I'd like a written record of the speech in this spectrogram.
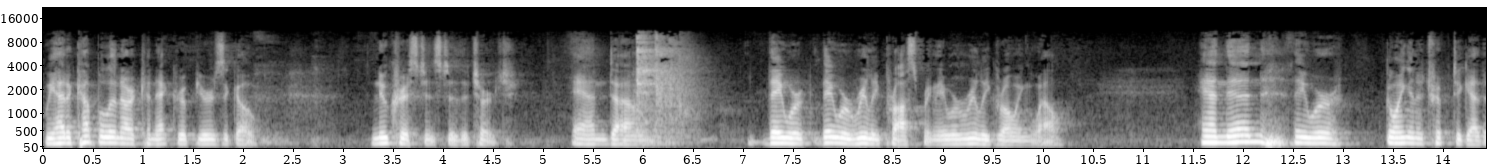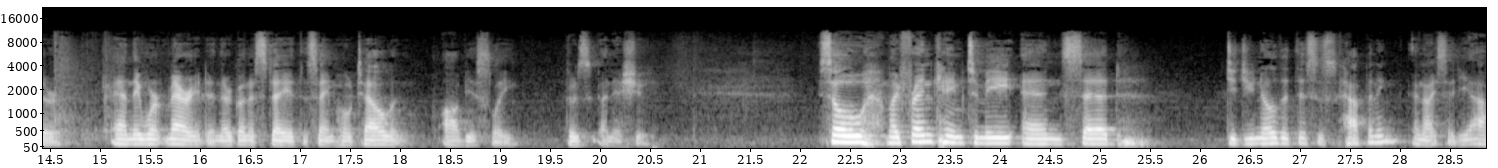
We had a couple in our Connect group years ago, new Christians to the church. And um, they, were, they were really prospering, they were really growing well. And then they were going on a trip together, and they weren't married, and they're going to stay at the same hotel, and obviously there's an issue. So my friend came to me and said, Did you know that this is happening? And I said, Yeah.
